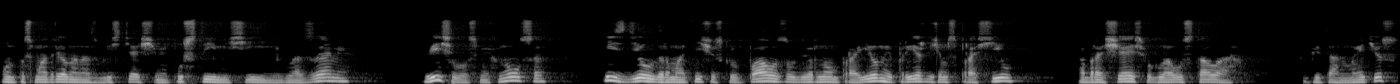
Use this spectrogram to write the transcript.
Он посмотрел на нас блестящими пустыми синими глазами, весело усмехнулся и сделал драматическую паузу в дверном проеме, прежде чем спросил, обращаясь во главу стола. «Капитан Мэтьюс?»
